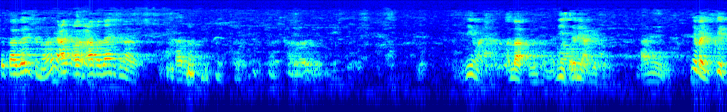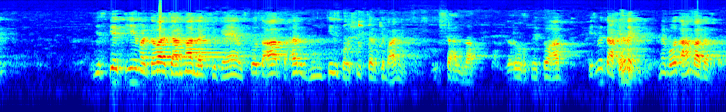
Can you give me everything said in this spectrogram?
تو کاغذ سنا آپ- سنا رہے جی ماشاء اللہ جی چلیے آگے چلیں۔ بھائی، اس کے جس کے تین مرتبہ چار ماہ لگ چکے ہیں۔ اس کو تو آپ ہر ممکن کوشش کر کے باہر نکالیں ان شاء اللہ ضرور۔ میں تو آپ اس میں تاخیر نہ کیجیے۔ میں بہت اہم بات کرتا ہوں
